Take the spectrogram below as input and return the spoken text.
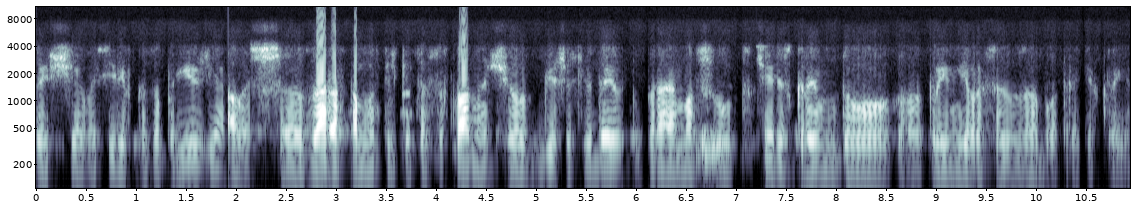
все ще Васильівка, Запоріжжя, але ж е, зараз там настільки це все складно, що більшість людей обирає маршрут через Крим до е, країн Євросоюзу або третіх країн.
